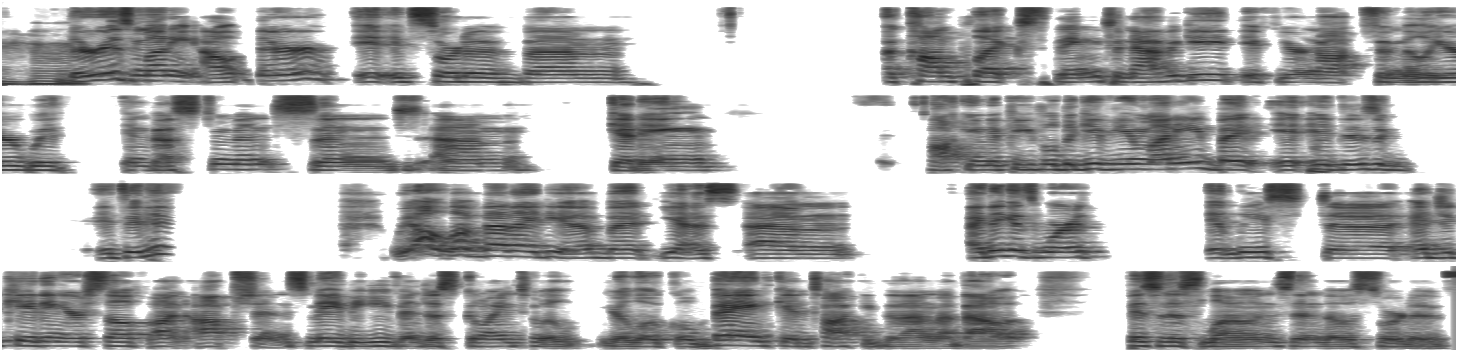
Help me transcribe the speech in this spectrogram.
Mm-hmm. There is money out there. It, it's sort of um, a complex thing to navigate if you're not familiar with investments and um, getting talking to people to give you money, but it, it is a it's it is we all love that idea, but yes, um, I think it's worth at least uh, educating yourself on options. Maybe even just going to a, your local bank and talking to them about business loans and those sort of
